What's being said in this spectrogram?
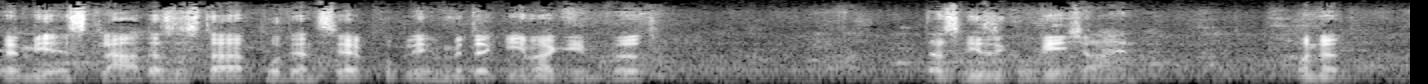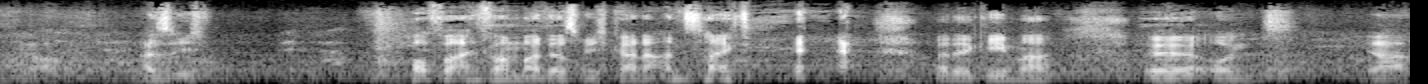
Äh, mir ist klar, dass es da potenziell Probleme mit der GEMA geben wird. Das Risiko gehe ich ein. Und dann, ja, also ich hoffe einfach mal, dass mich keiner anzeigt bei der GEMA. Äh, und ja,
